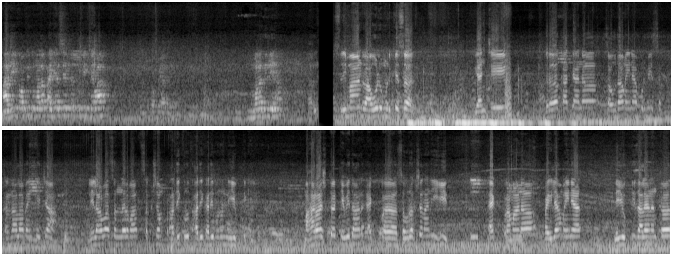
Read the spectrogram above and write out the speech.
माझी कॉपी तुम्हाला पाहिजे असेल तर तुम्ही ठेवा. तुम्हाला दिली हा? श्रीमान राहुल मुंडके सर यांची गृह खात्यानं चौदा महिन्यापूर्वी स कर्नाला बँकेच्या लिलावासंदर्भात सक्षम प्राधिकृत अधिकारी म्हणून नियुक्ती केली. महाराष्ट्र ठेवीदार ॲक्ट संरक्षण आणि हित ॲक्टप्रमाणे पहिल्या महिन्यात नियुक्ती झाल्यानंतर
